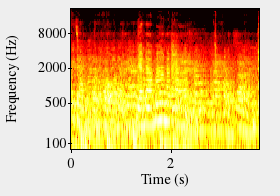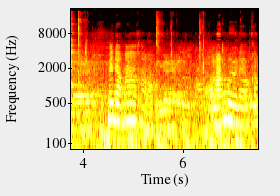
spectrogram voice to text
ไม่ดราม่านะคะไม่ดราม่าอย่าดราม่านะคะ ไม่ดราม่าค่ะ ล้างมือแล้วค่ะ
